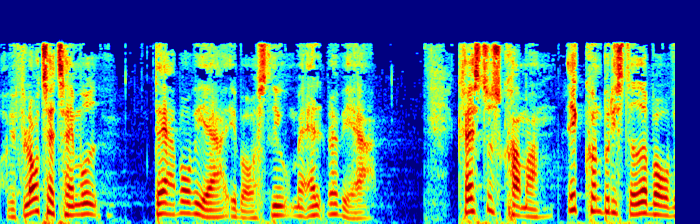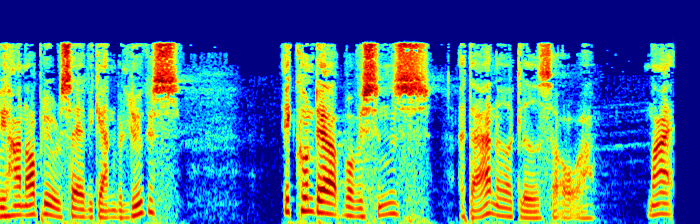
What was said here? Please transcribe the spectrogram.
Og vi får lov til at tage imod der, hvor vi er i vores liv, med alt, hvad vi er. Kristus kommer ikke kun på de steder, hvor vi har en oplevelse af, at vi gerne vil lykkes. Ikke kun der, hvor vi synes, at der er noget at glæde sig over. Nej,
